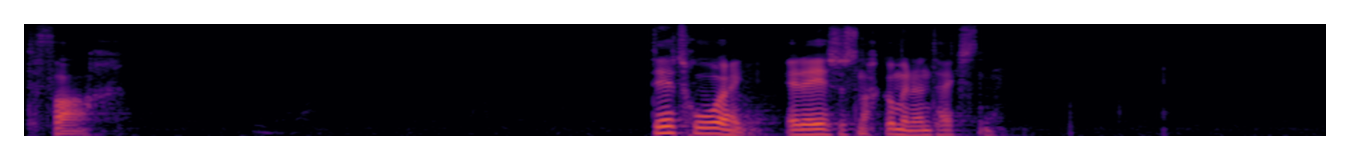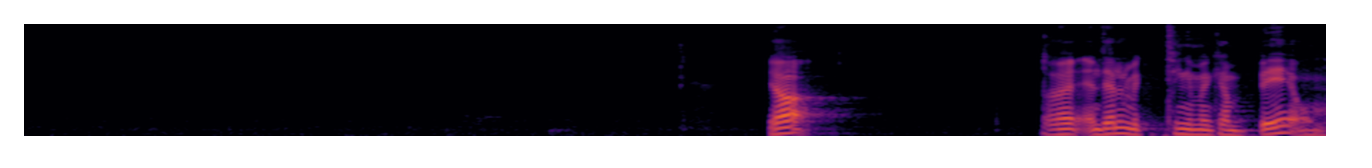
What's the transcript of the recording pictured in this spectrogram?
til far. Det tror jeg er det Jesus snakker om i den teksten. Ja, det er en del ting vi kan be om.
